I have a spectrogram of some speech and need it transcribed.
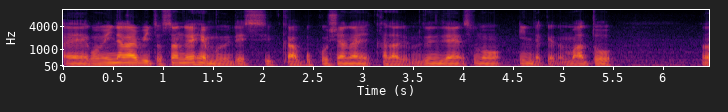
えー、この「言いながらビート」スタンドエヘムでしか僕を知らない方でも全然そのいいんだけども。あとうー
